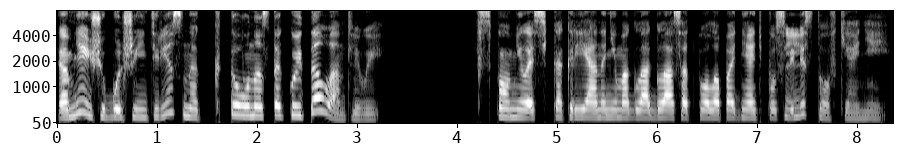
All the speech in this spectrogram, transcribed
А мне еще больше интересно, кто у нас такой талантливый. Вспомнилось, как Риана не могла глаз от пола поднять после листовки о ней.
